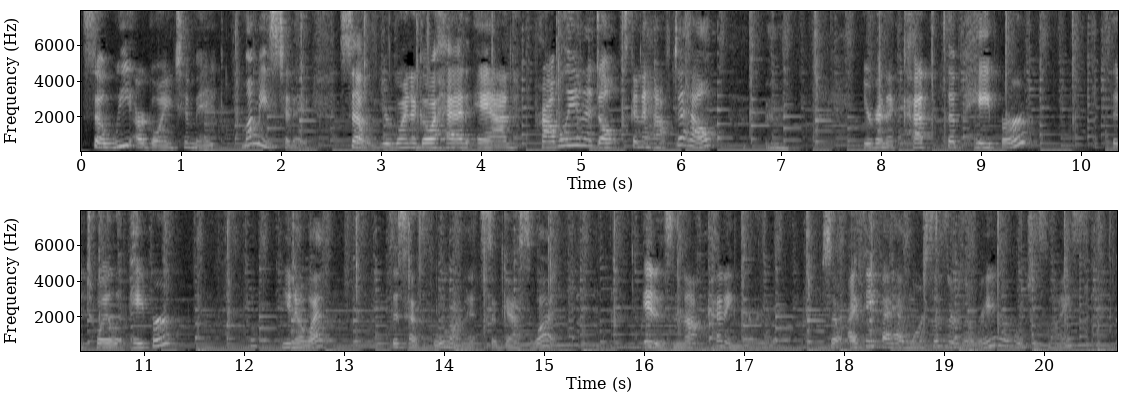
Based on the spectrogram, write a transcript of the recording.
So we are going to make mummies today. So you're going to go ahead and probably an adult's going to have to help. you're going to cut the paper, the toilet paper. You know what? This has glue on it, so guess what? It is not cutting very well. So I think I have more scissors over here, which is nice.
